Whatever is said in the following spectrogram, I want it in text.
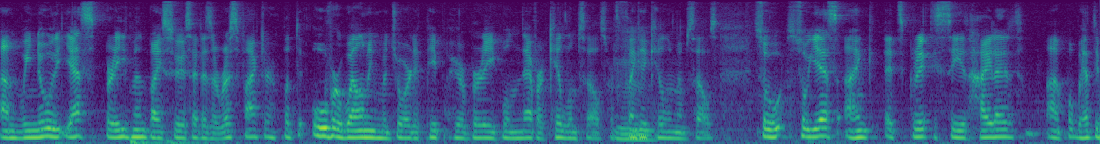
and we know that yes, bereavement by suicide is a risk factor, but the overwhelming majority of people who are bereaved will never kill themselves or mm. think of mm. killing themselves. So so yes, I think it's great to see it highlighted, uh, but we have to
